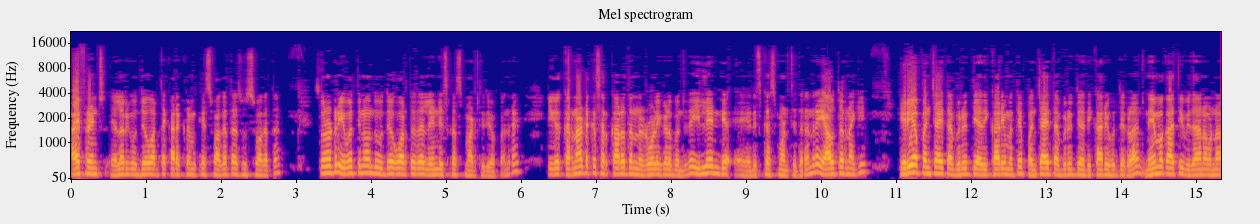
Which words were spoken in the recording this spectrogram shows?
ಹಾಯ್ ಫ್ರೆಂಡ್ಸ್ ಎಲ್ಲರಿಗೂ ಉದ್ಯೋಗ ವಾರ್ತೆ ಕಾರ್ಯಕ್ರಮಕ್ಕೆ ಸ್ವಾಗತ, ಸುಸ್ವಾಗತ. ಸೊ ನೋಡ್ರಿ, ಇವತ್ತಿನ ಒಂದು ಉದ್ಯೋಗ ವಾರ್ತೆದಲ್ಲಿ ಏನ್ ಡಿಸ್ಕಸ್ ಮಾಡ್ತಿದೀವಪ್ಪ ಅಂದ್ರೆ, ಈಗ ಕರ್ನಾಟಕ ಸರ್ಕಾರದ ನಡವಳಿಗಳು ಬಂದಿದೆ ಇಲ್ಲೇನ್ ಡಿಸ್ಕಸ್ ಮಾಡ್ತಿದ್ದಾರೆ ಅಂದ್ರೆ ಯಾವ ತರನಾಗಿ ಹಿರಿಯ ಪಂಚಾಯತ್ ಅಭಿವೃದ್ಧಿ ಅಧಿಕಾರಿ ಮತ್ತೆ ಪಂಚಾಯತ್ ಅಭಿವೃದ್ಧಿ ಅಧಿಕಾರಿ ಹುದ್ದೆಗಳ ನೇಮಕಾತಿ ವಿಧಾನವನ್ನ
